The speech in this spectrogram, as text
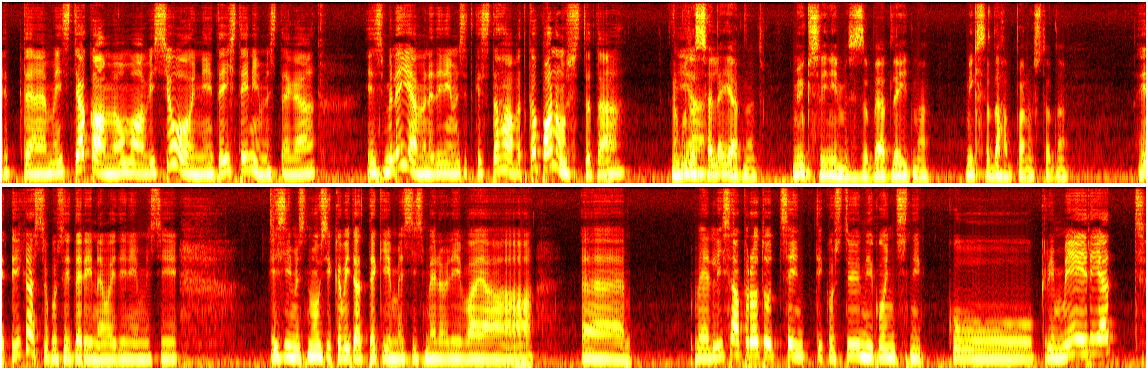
et äh, me lihtsalt jagame oma visiooni teiste inimestega ja siis me leiame need inimesed, kes tahavad ka panustada. no kuidas ja... sa leiad nad, millise inimese sa pead leidma, miks ta tahab panustada e? igasuguseid erinevaid inimesi. esimest muusikavideot tegime, siis meil oli vaja äh, veel lisaprodutsenti, kostüümikunstnikku, grimeerijat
